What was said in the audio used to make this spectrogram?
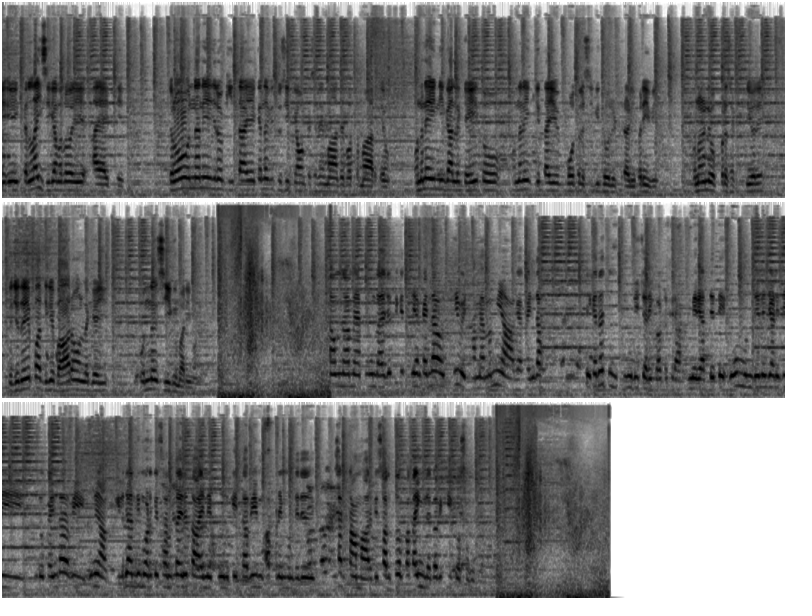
ਇਹ ਇਕੱਲਾ ਹੀ ਸੀਗਾ ਮਤਲਬ ਇਹ ਆਇਆ ਇੱਥੇ। ਚਲੋ ਉਹਨਾਂ ਨੇ ਜਦੋਂ ਕੀਤਾ ਇਹ ਕਹਿੰਦਾ ਵੀ ਤੁਸੀਂ ਕਿਉਂ ਕਿਸੇ ਦੇ ਮਾਂ ਦੇ ਪੁੱਤ ਮਾਰਦੇ ਹੋ? ਉਹਨਾਂ ਨੇ ਇੰਨੀ ਗੱਲ ਕਹੀ ਤੋਂ ਉਹਨਾਂ ਨੇ ਕੀਤਾ ਇਹ ਬੋਤਲ ਸੀਗੀ 2 ਲੀਟਰ ਵਾਲੀ ਭਰੀ ਵੀ ਉਹਨਾਂ ਨੇ ਉੱਪਰ ਸੱਟਤੀ ਉਹਦੇ ਤੇ ਜਦੋਂ ਇਹ ਭੱਜ ਕੇ ਬਾਹਰ ਆਉਣ ਲੱਗਿਆ ਜੀ, ਤੇ ਨੇ ਸੀਗ ਮਾਰੀ ਮੰਗ ਆਉਣਾ ਮੈਂ ਫੋਨ ਲਾਇਆ ਤੇ ਕਿੱਥੇ ਆ? ਕਹਿੰਦਾ ਉੱਥੇ ਹੀ ਬੈਠਾ ਮੈਂ, ਮੰਮੀ ਆ ਗਿਆ ਕਹਿੰਦਾ। ਤੇ ਕਹਿੰਦਾ ਤੂੰ ਪੂਰੀ ਚਰੀ ਕੱਟ ਕੇ ਰੱਖ ਮੇਰੇ ਹੱਥੇ ਤੇ। ਉਹ ਮੁੰਡੇ ਨੇ ਜਾਣੀ ਦੀ ਜਦੋਂ ਕਹਿੰਦਾ ਵੀ ਉਹਨੇ ਅੱਗ ਹੀ ਜਾਂਦੀ ਮੁੜ ਕੇ ਸੰਤਾ ਇਹਦੇ ਤਾਏ ਨੇ ਫੋਨ ਕੀਤਾ ਵੀ ਆਪਣੇ ਮੁੰਡੇ ਦੇ ਸੱਟਾਂ ਮਾਰ ਕੇ ਸਾਨੂੰ ਤਾਂ ਪਤਾ ਹੀ ਨਹੀਂ ਲੱਗਾ ਵੀ ਕੀ ਕੁਛ ਹੋ ਗਿਆ।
